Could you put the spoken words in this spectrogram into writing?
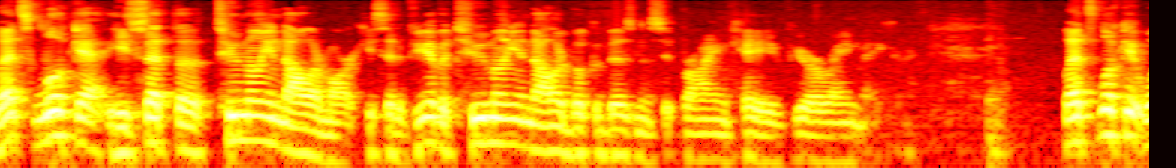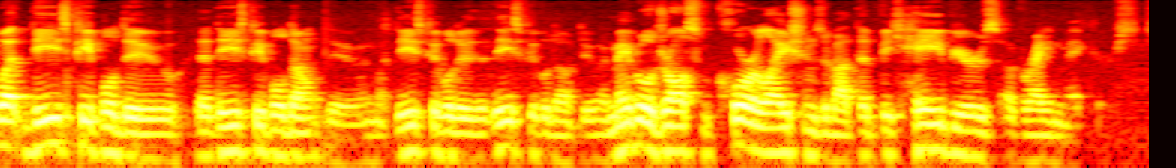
let's look at, he set the $2 million mark. He said, if you have a $2 million book of business at Bryan Cave, you're a rainmaker. Let's look at what these people do that these people don't do, and what these people do that these people don't do. And maybe we'll draw some correlations about the behaviors of rainmakers.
